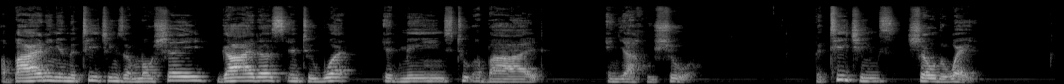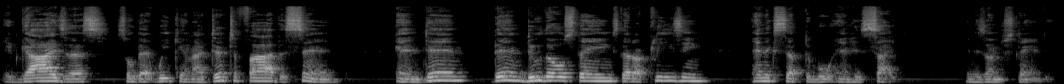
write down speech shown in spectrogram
Abiding in the teachings of Moshe guide us into what it means to abide in Yahushua. The teachings show the way. It guides us so that we can identify the sin and then then do those things that are pleasing and acceptable in his sight, in his understanding.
